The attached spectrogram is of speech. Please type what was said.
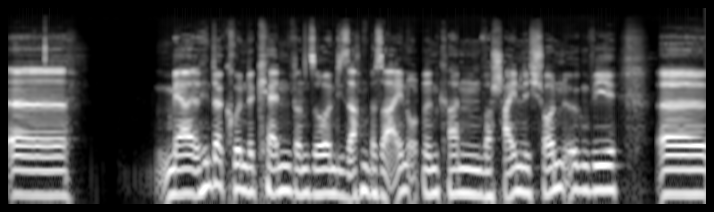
äh, mehr Hintergründe kennt und so und die Sachen besser einordnen kann. Wahrscheinlich schon irgendwie. Äh,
